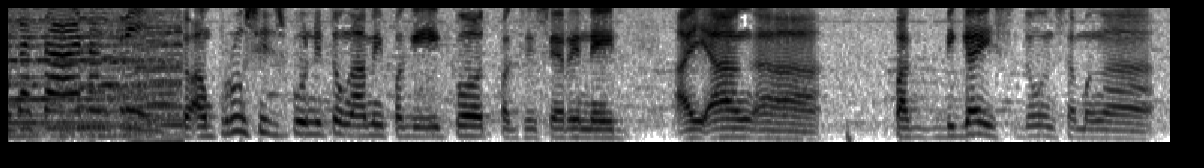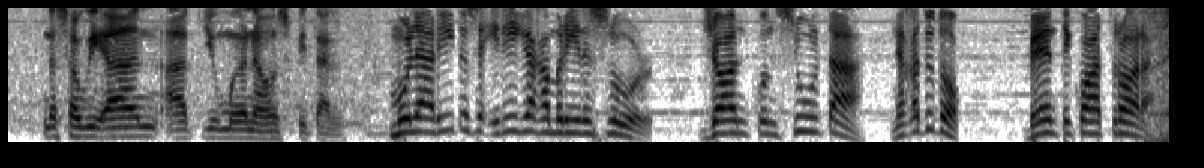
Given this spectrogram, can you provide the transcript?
nagasaan ng train. Proceeds po nitong aming pag-iikot, pagsiserenade, ay ang ah, pagbigay doon sa mga nasawian at yung mga na-hospital. Mula rito sa Iriga, Camarines Sur, John Consulta, nakatutok, 24 oras.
